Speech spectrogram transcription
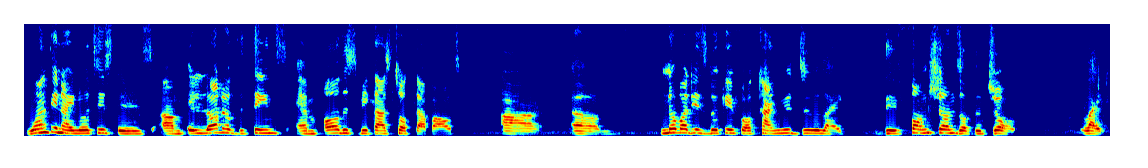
one thing I noticed is um a lot of the things um all the speakers talked about are um nobody's looking for can you do like the functions of the job like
